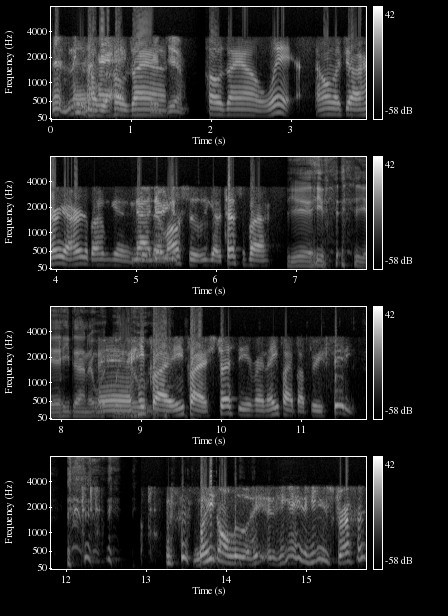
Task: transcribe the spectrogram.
That niggas Man, done had Ho- Ho access to the gym. Jose went. I don't know if y'all heard. I heard about him getting, Nah, getting that lawsuit. We got to testify. Yeah, he yeah he down there with, Man, with he probably he probably stressed even right now. He probably about three fifty. But he gonna lose. He he ain't he ain't stressing.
